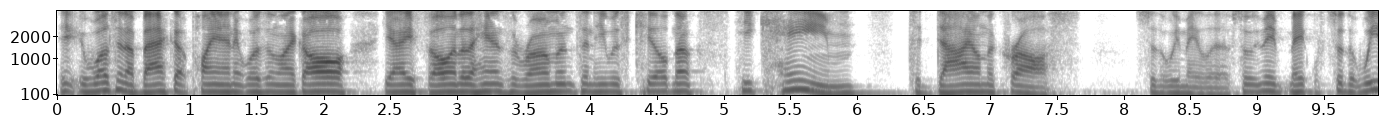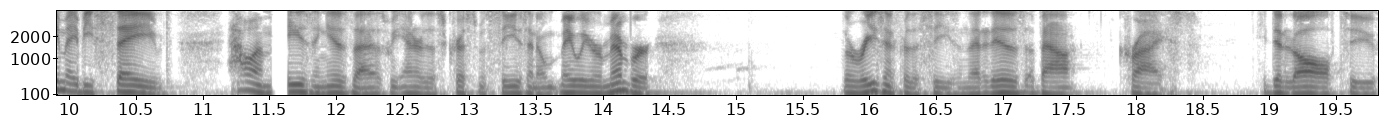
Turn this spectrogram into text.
It, it wasn't a backup plan. It wasn't like, oh, yeah, he fell into the hands of the Romans and he was killed. No, he came to die on the cross so that we may live, so, we may, so that we may be saved. How amazing is that as we enter this Christmas season? And may we remember the reason for the season, that it is about Christ. He did it all to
